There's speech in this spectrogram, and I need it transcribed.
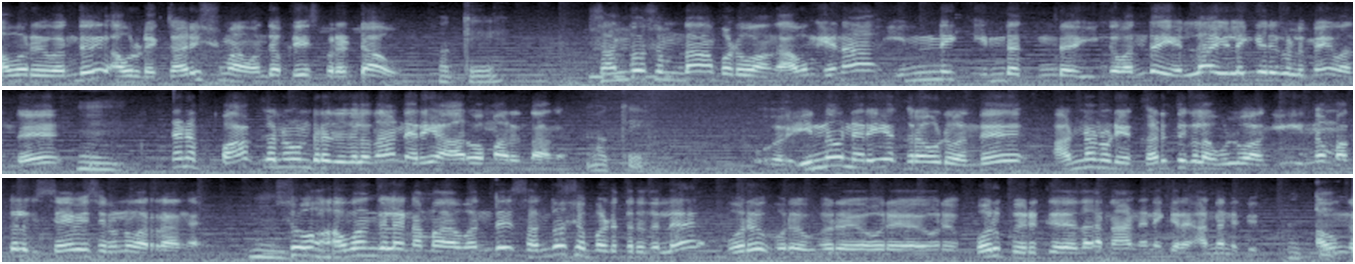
அவரு வந்து அவருடைய கரிஷ்மா வந்து அப்படியே ஸ்ப்ரெட் ஆகும். ஓகே. சந்தோஷம் தான் படுவாங்க. அவங்க ஏன்னா இன்னைக்கு இந்த இந்த இங்க வந்த எல்லா இளைஞர்களுமே வந்து என்னென்ன பார்க்கணும்ன்றது இதுலதான் நிறைய ஆர்வமா இருந்தாங்க. இன்னும் நிறைய கிரவுட் வந்து அண்ணனுடைய கருத்துக்களை உள்வாங்கி இன்னும் மக்களுக்கு சேவை செய்யணும்னு வர்றாங்க. சோ அவங்கள நம்ம வந்து சந்தோஷப்படுத்துறதுல ஒரு ஒரு ஒரு ஒரு ஒரு பொறுப்பு இருக்குதா நான் நினைக்கிறேன் அண்ணனுக்கு. அவங்க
